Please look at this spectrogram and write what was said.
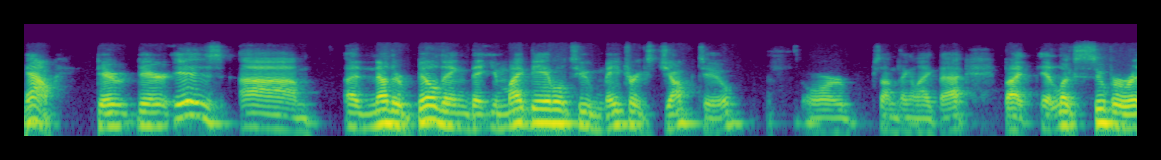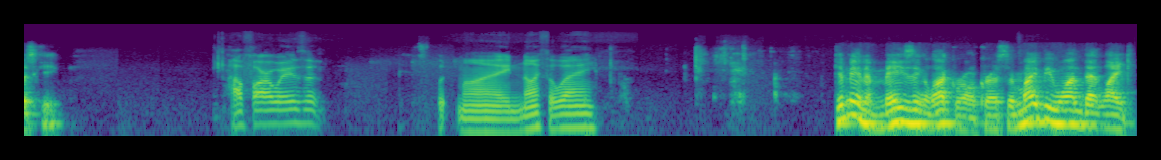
Now, there there is um, another building that you might be able to matrix jump to, or something like that, but it looks super risky. How far away is it? Put my knife away. Give me an amazing luck roll, Chris. There might be one that like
